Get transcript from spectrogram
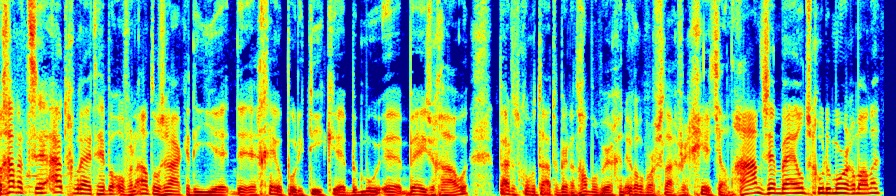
We gaan het eh, uitgebreid hebben over een aantal zaken die eh, de geopolitiek eh, bezighouden. Buitencommentator Bernard Hammelburg en Europaverslaggever Geert-Jan Haan zijn bij ons. Goedemorgen mannen.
